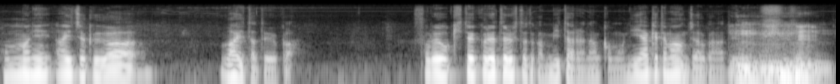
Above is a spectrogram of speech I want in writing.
ほんまに愛着が湧いたというか、それを着てくれてる人とか見たらなんかもうにやけてまうんちゃうかなってういうん。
